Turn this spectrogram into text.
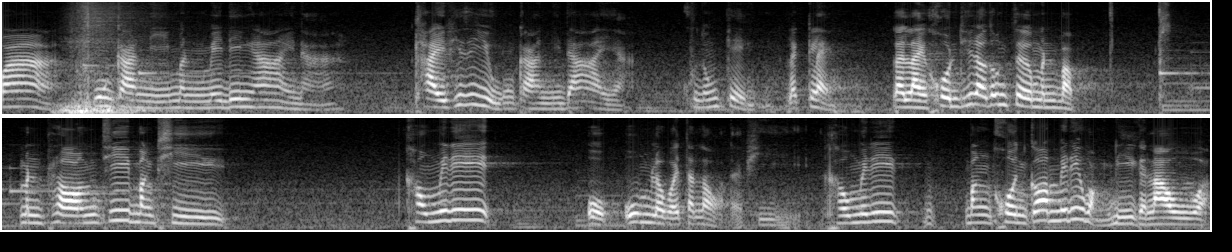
ว่าวงการนี้มันไม่ได้ง่ายนะ ใครที่จะอยู่วงการนี้ได้อะ คุณต้องเก่งและแกร่ง หลาย ๆ คนที่เราต้องเจอมันแบบ มันพร้อมที่บางที เขาไม่ได้โอบอุ้มเราไว้ตลอดอะพี่ เขาไม่ได้บางคนก็ไม่ได้หวังดีกับเราอะ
